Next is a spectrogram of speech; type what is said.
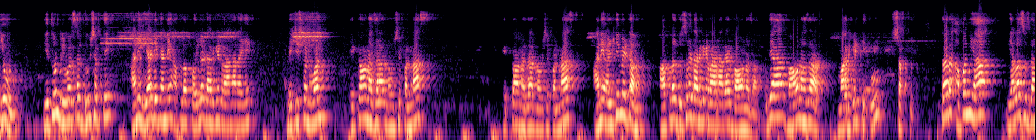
येऊन इथून रिव्हर्सल देऊ शकते आणि या ठिकाणी आपलं पहिलं टार्गेट राहणार आहे रेजिस्टन वन एकावन्न हजार नऊशे पन्नास एकावन्न हजार नऊशे पन्नास आणि अल्टिमेटम आपलं दुसरं टार्गेट राहणार आहे बावन्न हजार. उद्या बावन्न हजार मार्केट टिकू शकते. तर आपण या याला सुद्धा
